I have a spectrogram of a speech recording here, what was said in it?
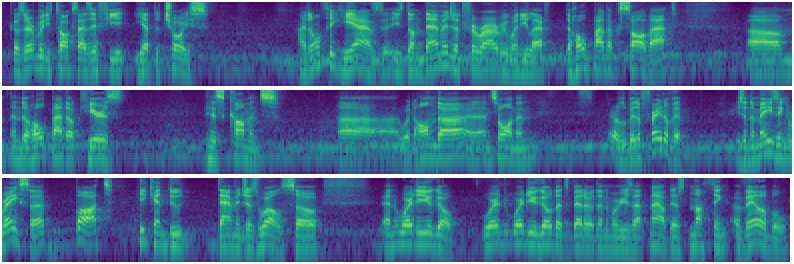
Because everybody talks as if he, he had the choice. I don't think he has. He's done damage at Ferrari when he left. The whole paddock saw that. Um, and the whole paddock hears his comments uh, with Honda and so on. And they're a little bit afraid of him. He's an amazing racer, but he can do damage as well. So, and where do you go? Where, where do you go that's better than where he's at now? There's nothing available.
